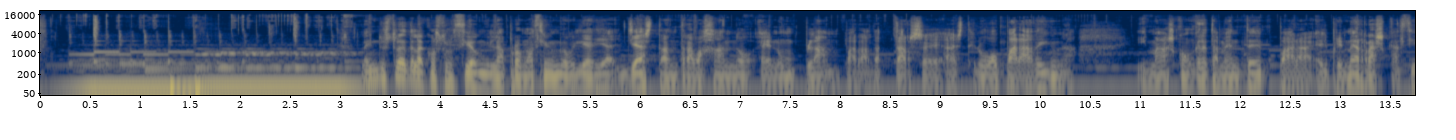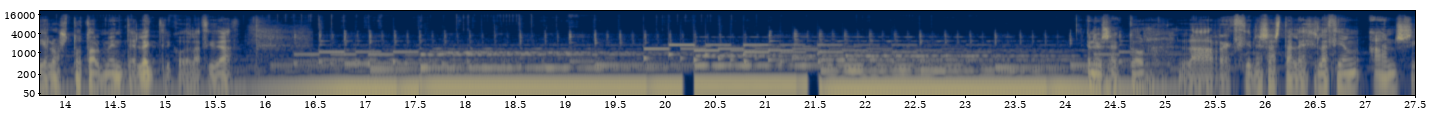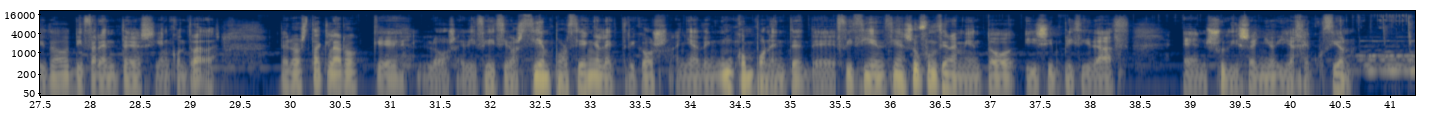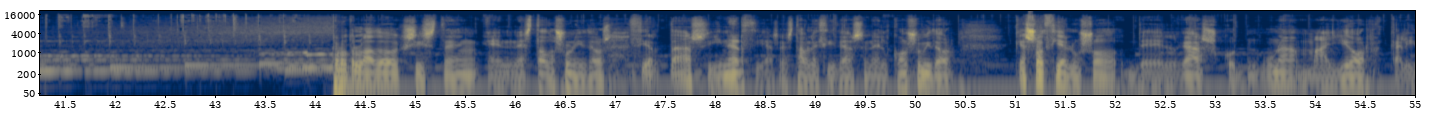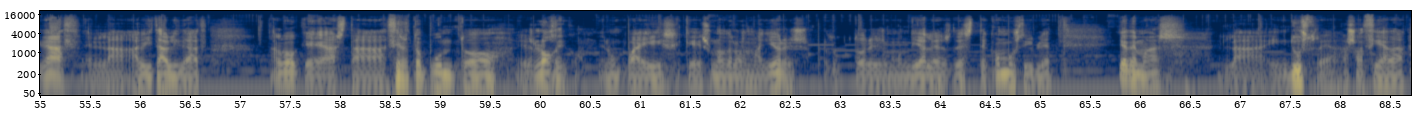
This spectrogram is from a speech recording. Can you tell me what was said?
La industria de la construcción y la promoción inmobiliaria ya están trabajando en un plan para adaptarse a este nuevo paradigma y más concretamente para el primer rascacielos totalmente eléctrico de la ciudad. En el sector, las reacciones a esta legislación han sido diferentes y encontradas, pero está claro que los edificios 100% eléctricos añaden un componente de eficiencia en su funcionamiento y simplicidad en su diseño y ejecución. Por otro lado, existen en Estados Unidos ciertas inercias establecidas en el consumidor que asocia el uso del gas con una mayor calidad en la habitabilidad, algo que hasta cierto punto es lógico. En un país que es uno de los mayores productores mundiales de este combustible y además la industria asociada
